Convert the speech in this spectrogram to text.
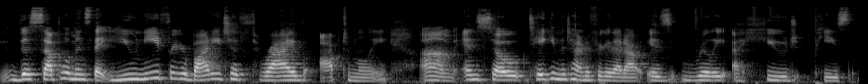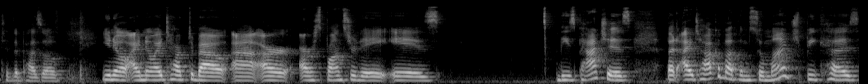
the supplements that you need for your body to thrive optimally. Um, and so, taking the time to figure that out is really a huge piece to the puzzle. You know, I know I talked about uh, our our sponsor day is these patches, but I talk about them so much because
